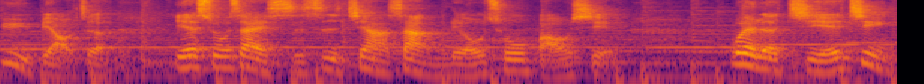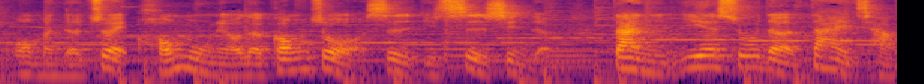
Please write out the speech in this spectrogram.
预表着耶稣在十字架上流出宝血，为了洁净我们的罪。红母牛的工作是一次性的，但耶稣的代偿、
